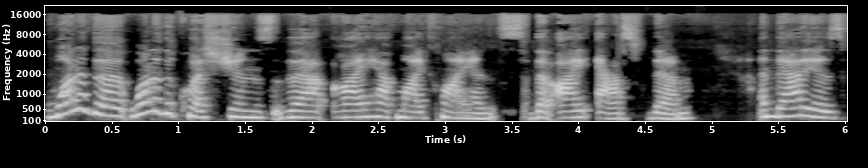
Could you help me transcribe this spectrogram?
one of the one of the questions that I have my clients that I ask them, and that is,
